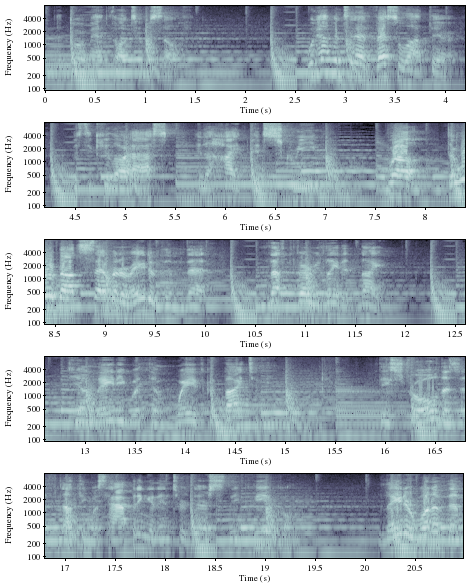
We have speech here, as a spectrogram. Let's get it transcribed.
the doorman thought to himself. What happened to that vessel out there? Mr. Kilar asked in a high pitched scream. Well, there were about seven or eight of them that left very late at night. The young lady with them waved goodbye to me. They strolled as if nothing was happening and entered their sleek vehicle. Later, one of them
